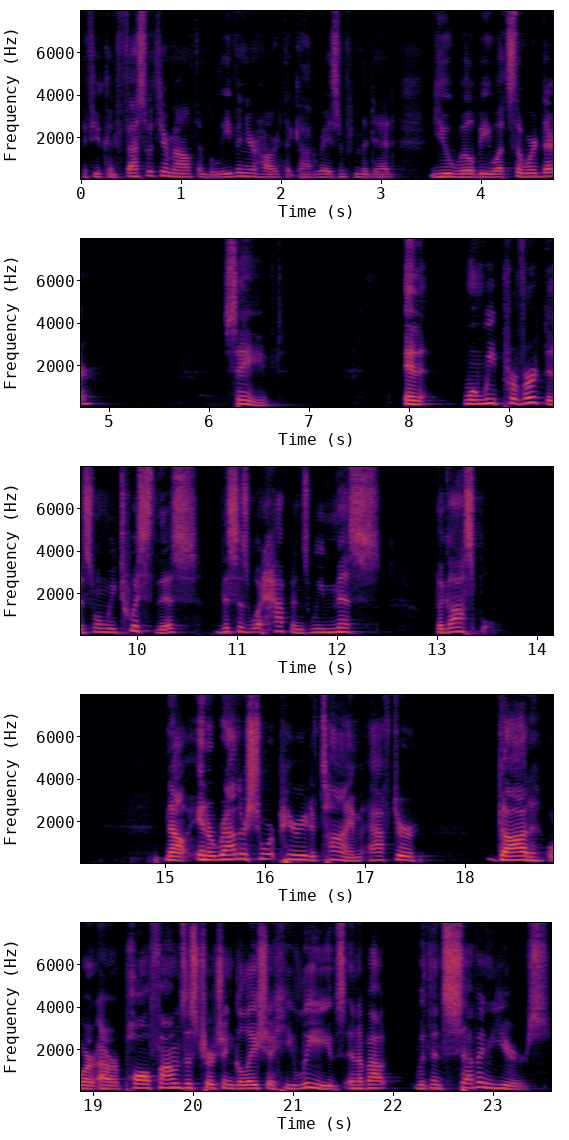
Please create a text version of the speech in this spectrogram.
If you confess with your mouth and believe in your heart that God raised him from the dead, you will be, what's the word there? Saved. And when we pervert this, when we twist this, this is what happens. We miss the gospel. Now, in a rather short period of time after God or, or Paul founds this church in Galatia, he leaves, and about within seven years,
